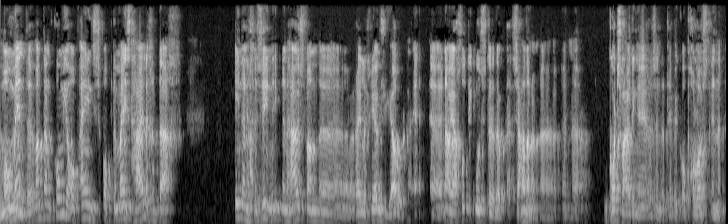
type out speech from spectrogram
momenten, want dan kom je opeens op de meest heilige dag in een gezin, in een huis van uh, religieuze Joden. En, uh, nou ja, goed, ik moest. Uh, ze hadden een, een, een, kortsluiting ergens en dat heb ik opgelost. En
